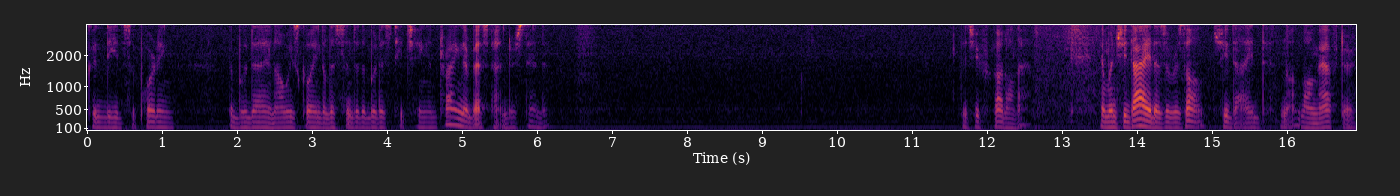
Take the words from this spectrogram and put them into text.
good deeds, supporting the Buddha and always going to listen to the Buddha's teaching and trying their best to understand it. But she forgot all that. And when she died as a result, she died not long after,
